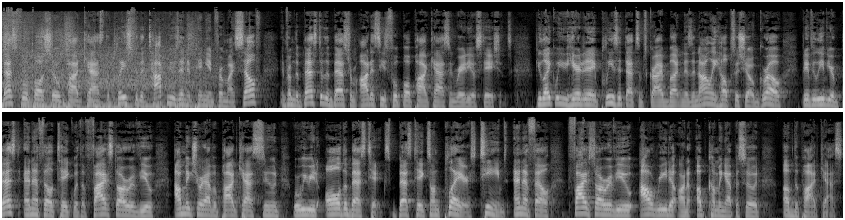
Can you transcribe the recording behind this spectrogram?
Best Football Show podcast, the place for the top news and opinion from myself and from the best of the best from Odyssey's football podcasts and radio stations. If you like what you hear today, please hit that subscribe button as it not only helps the show grow, but if you leave your best NFL take with a five star review, I'll make sure to have a podcast soon where we read all the best takes. Best takes on players, teams, NFL, five star review. I'll read it on an upcoming episode of the podcast.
